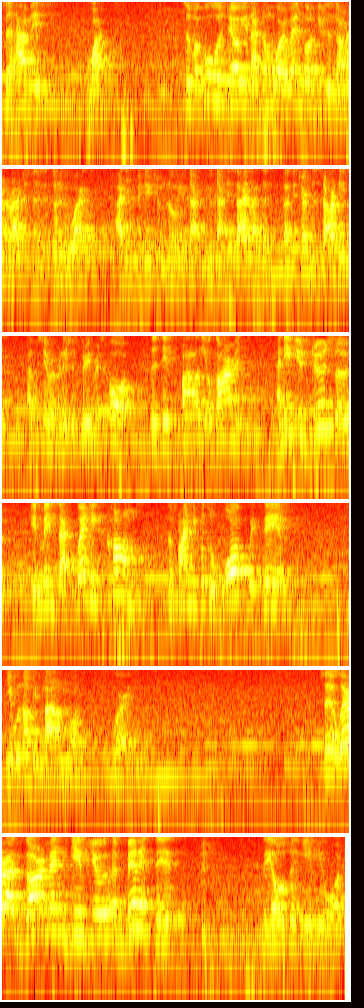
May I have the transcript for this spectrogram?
to have it what? So the people will tell you that don't worry, when God gives you the garment of righteousness, it's going to be white ad infinitum. No, you can you can decide like the like the church in Sardis, like we see in Revelation 3, verse 4, to defile your garment. And if you do so, it means that when he comes to find people to walk with him, you will not be found worthy. So whereas garments give you abilities, they also give you what?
